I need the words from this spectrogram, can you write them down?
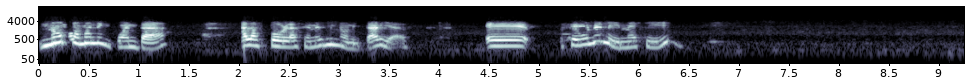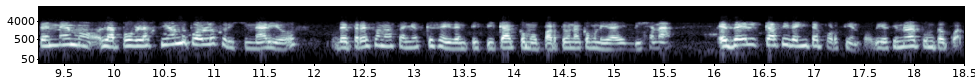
no toman en cuenta a las poblaciones minoritarias. Eh, según el INEGI, tenemos la población de pueblos originarios de tres o más años que se identifica como parte de una comunidad indígena es del casi 20%, 19.4%.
